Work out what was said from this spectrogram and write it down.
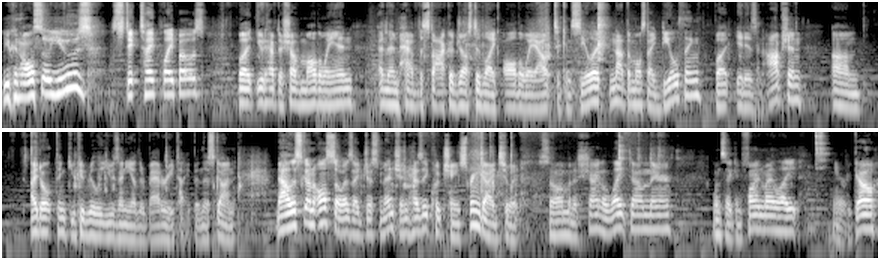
You can also use stick-type LiPos but you'd have to shove them all the way in and then have the stock adjusted like all the way out to conceal it. Not the most ideal thing, but it is an option. Um, I don't think you could really use any other battery type in this gun. Now this gun also, as I just mentioned, has a quick change spring guide to it. So I'm to shine a light down there once I can find my light. There we go.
